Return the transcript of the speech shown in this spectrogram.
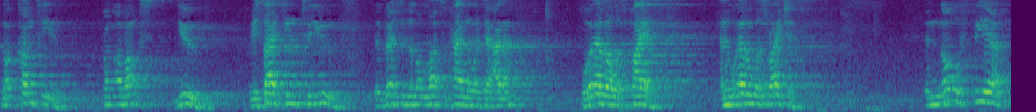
not come to you from amongst you, reciting to you the verses of Allah subhanahu wa ta'ala? Whoever was pious and whoever was righteous, and no fear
